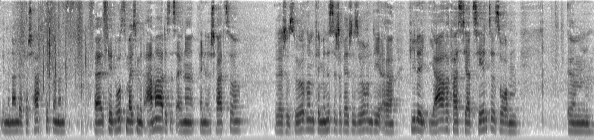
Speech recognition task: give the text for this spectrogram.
ineinander verschachtelt, sondern äh, es geht los zum Beispiel mit Amma, das ist eine, eine schwarze Regisseurin, feministische Regisseurin, die äh, viele Jahre, fast Jahrzehnte so im, im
